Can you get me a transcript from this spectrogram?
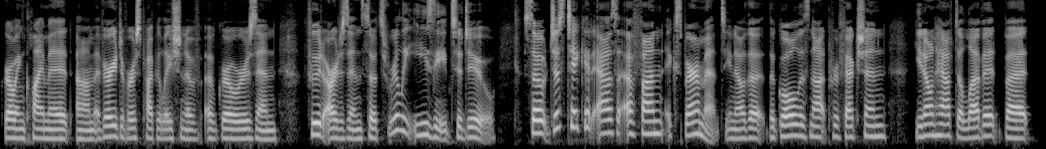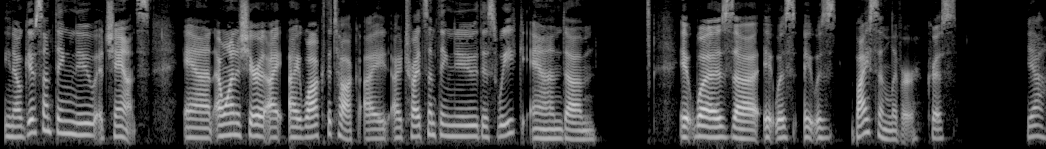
growing climate, um, a very diverse population of, of growers and food artisans. So it's really easy to do. So just take it as a fun experiment. You know, the the goal is not perfection. You don't have to love it, but you know, give something new a chance. And I want to share. I I walk the talk. I I tried something new this week and. Um, it was uh, it was it was bison liver, Kris. Yeah.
